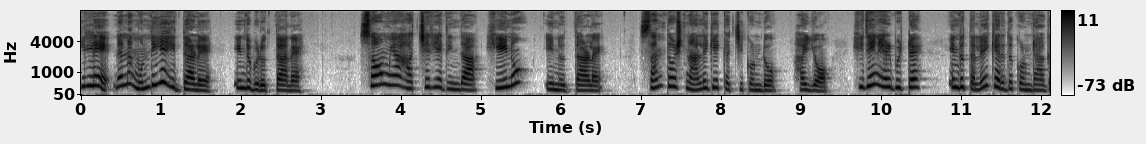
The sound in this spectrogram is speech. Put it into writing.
ಇಲ್ಲೇ ನನ್ನ ಮುಂದೆಯೇ ಇದ್ದಾಳೆ, ಎಂದು ಬಿಡುತ್ತಾನೆ. ಸೌಮ್ಯ ಆಶ್ಚರ್ಯದಿಂದ, ಏನು? ಎನ್ನುತ್ತಾಳೆ. ಸಂತೋಷ್ ನಾಲಿಗೆ ಕಚ್ಚಿಕೊಂಡು, ಅಯ್ಯೋ, ಇದೇನು ಹೇಳ್ಬಿಟ್ಟೆ? ಎಂದು ತಲೆ ಕೆರೆದುಕೊಂಡಾಗ,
